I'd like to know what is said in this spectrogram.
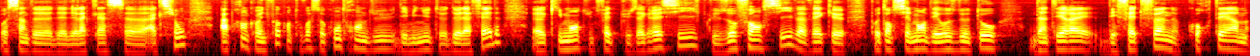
la classe euh, action. Après, encore une fois, quand on voit ce compte rendu des minutes de la Fed, euh, qui montre une Fed plus agressive, plus offensive, avec euh, potentiellement des hausses de taux d'intérêt des Fed Funds court terme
